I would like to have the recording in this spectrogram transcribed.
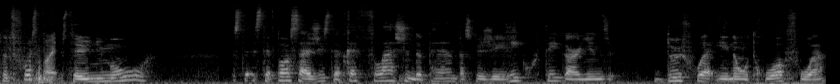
Toutefois, c'était un humour. C'était passager, c'était très flash in the pan parce que j'ai réécouté Guardians deux fois et non trois fois.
